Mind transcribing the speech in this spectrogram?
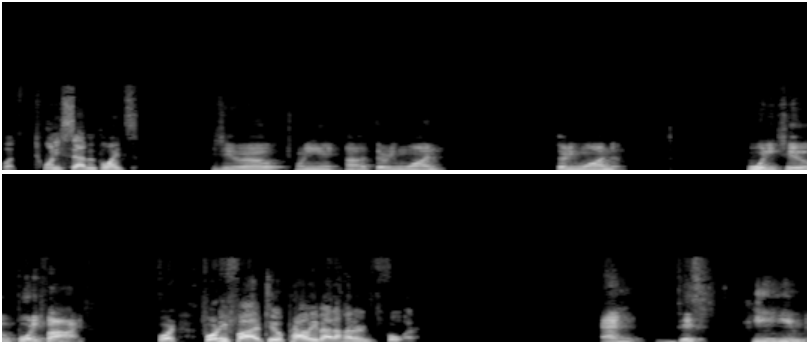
what, 27 points? 0, 28, uh, 31, 31, 42, 45. Four, 45 to probably about 104. And this team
